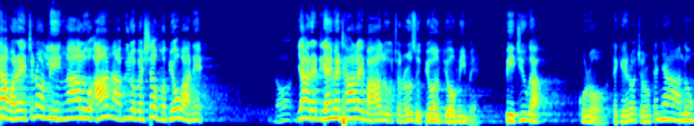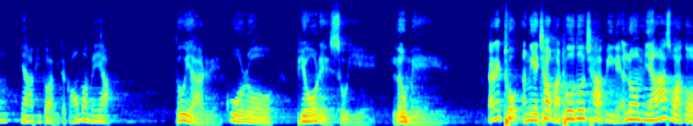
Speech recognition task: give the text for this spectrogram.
ရပါတယ်ကျွန်တော်လေငားလို့အားနာပြီးတော့ပဲရှောက်မပြောပါနဲ့နော်ရတယ်ဒီတိုင်းပဲထားလိုက်ပါလို့ကျွန်တော်တို့ဆိုပြောရင်ပြောမိမယ်ပေတရုကကိုရောတကယ်တော့ကျွန်တော်တညလုံးမြားပြီးသွားပြီတကောင်းမှမရတို့ရာတွင်ကိုရောပြောတယ်ဆိုရင်လုံမယ် ဒါနဲ့ထို့အငယ်6မှာထိုးထိုးချပြီးလေအလွန်များစွာသော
